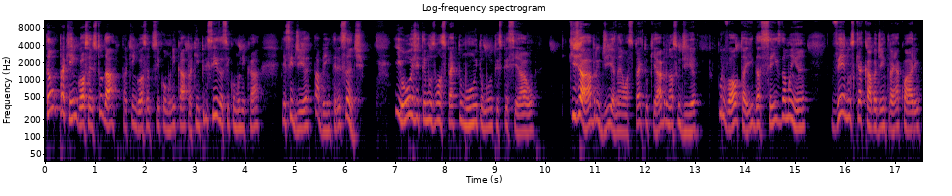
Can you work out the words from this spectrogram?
Então, para quem gosta de estudar, para quem gosta de se comunicar, para quem precisa se comunicar, esse dia está bem interessante. E hoje temos um aspecto muito, muito especial que já abre o dia, né? Um aspecto que abre o nosso dia por volta aí das 6 da manhã. Vênus, que acaba de entrar em Aquário,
